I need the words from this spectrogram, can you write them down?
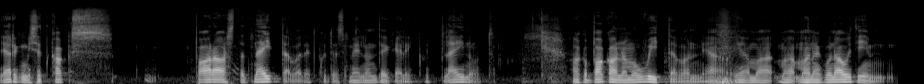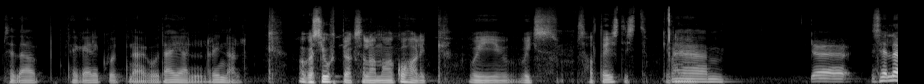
järgmised kaks, paar aastat näitavad, et kuidas meil on tegelikult läinud aga paganama huvitav on ja, ja ma, ma, ma nagu naudin seda tegelikult nagu täiel rinnal. aga kas juht peaks olema kohalik või võiks saata Eestist ähm,? Selle,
